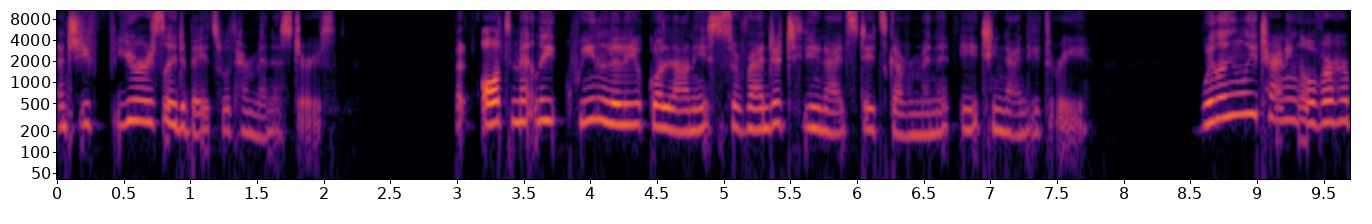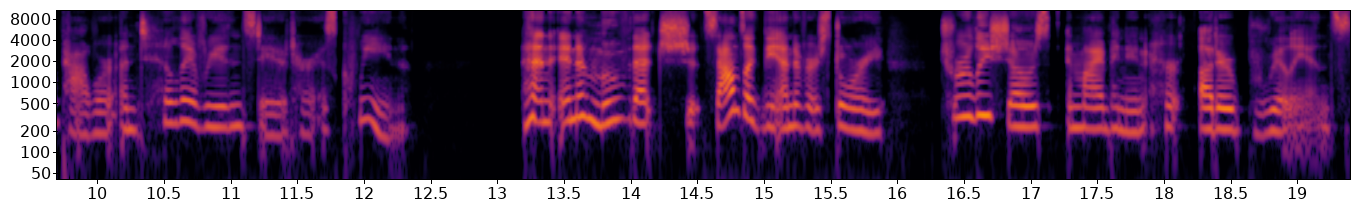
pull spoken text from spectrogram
and she furiously debates with her ministers. But ultimately, Queen Liliuokalani surrendered to the United States government in 1893 willingly turning over her power until they reinstated her as queen. And in a move that sh- sounds like the end of her story, truly shows, in my opinion, her utter brilliance.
